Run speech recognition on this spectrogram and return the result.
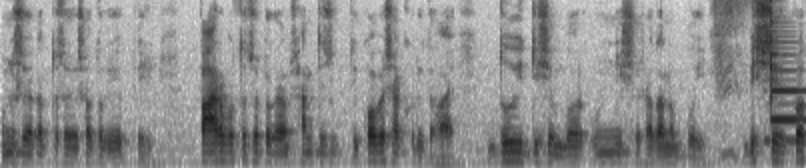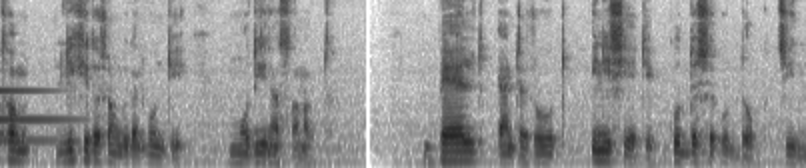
উনিশশো একাত্তর সালের সতেরোই এপ্রিল। পার্বত্য চট্টগ্রাম শান্তি চুক্তি কবে স্বাক্ষরিত হয়? দুই ডিসেম্বর উনিশশো সাতানব্বই। বিশ্বের প্রথম লিখিত সংবিধান কোনটি? মদিনা সনদ। বেল্ট অ্যান্ড রুট ইনিশিয়েটিভ কোন দেশের উদ্যোগ, চীন।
